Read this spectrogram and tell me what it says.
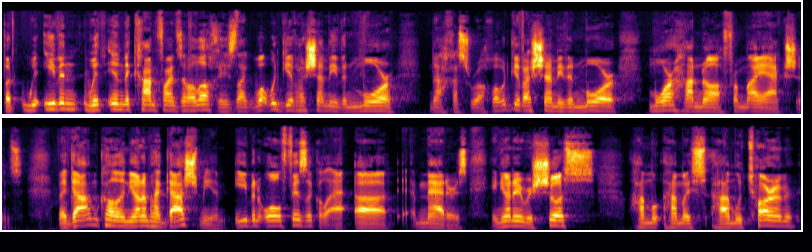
But even within the confines of halacha, he's like, what would give Hashem even more nachas ruach? What would give Hashem even more, more hana from my actions? V'gam kol in yonam hagashmiyim, even all physical uh, matters. In yonam rishus, hamutarim,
